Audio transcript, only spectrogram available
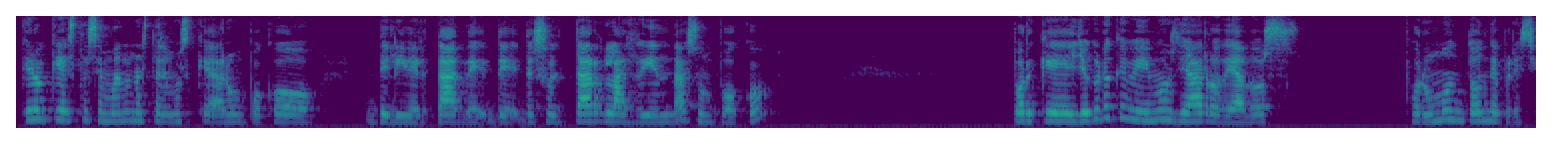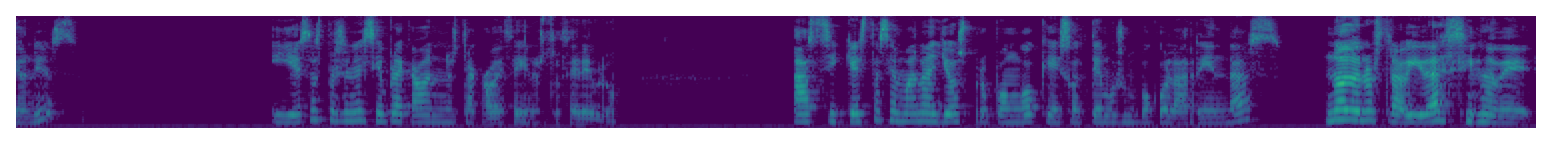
Creo que esta semana nos tenemos que dar un poco de libertad, de, soltar las riendas un poco, porque yo creo que vivimos ya rodeados por un montón de presiones y esas presiones siempre acaban en nuestra cabeza y en nuestro cerebro. Así que esta semana yo os propongo que soltemos un poco las riendas, no de nuestra vida, sino de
